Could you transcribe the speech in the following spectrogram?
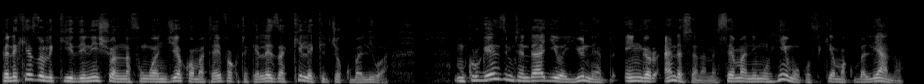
Pendekezo likiidhinishwa, linafungua njia kwa mataifa kutekeleza kile kilichokubaliwa. Mkurugenzi mtendaji wa UNEP Inger Anderson amesema ni muhimu kufikia makubaliano,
